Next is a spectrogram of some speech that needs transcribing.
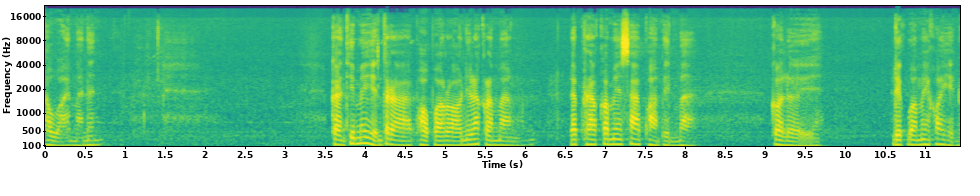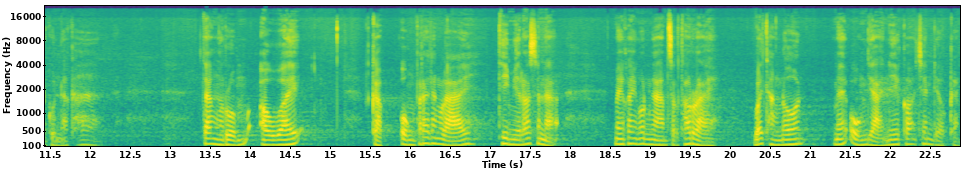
ถวายมานั้น การที่ไม่เห็นตราพอปรนิรกระมัง และพระก็ไม่ทราบความเป็นมา ก็เลยเรียกว่าไม่ค่อยเห็นคุณค่า ตั้งรวมเอาไว้ กับองค์พระทั้งหลายที่มีลักษณะไม่ค่อยงดงามสักเท่าไหร่ ไว้ทางโน้น แม้องค์ใหญ่นี้ก็เช่นเดียวกัน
